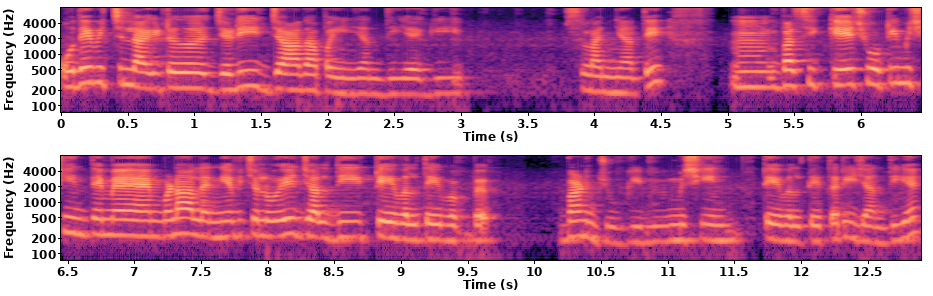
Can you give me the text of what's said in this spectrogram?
ਉਹਦੇ ਵਿੱਚ ਲਾਈਟ ਜਿਹੜੀ ਜ਼ਿਆਦਾ ਪਈ ਜਾਂਦੀ ਹੈਗੀ ਸਲਾਈਆਂ ਤੇ। ਬਸ ਇੱਕ ਇਹ ਛੋਟੀ ਮਸ਼ੀਨ ਤੇ ਮੈਂ ਬਣਾ ਲੈਂਦੀ ਹਾਂ ਵੀ ਚਲੋ ਇਹ ਜਲਦੀ ਟੇਬਲ ਤੇ ਬ- ਬਣ ਜੂਗੀ ਵੀ ਮਸ਼ੀਨ ਟੇਬਲ ਤੇ ਧਰੀ ਜਾਂਦੀ ਹੈ।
